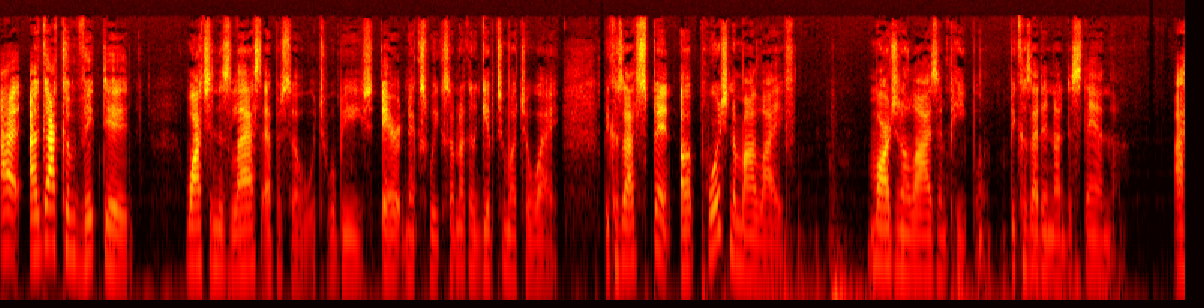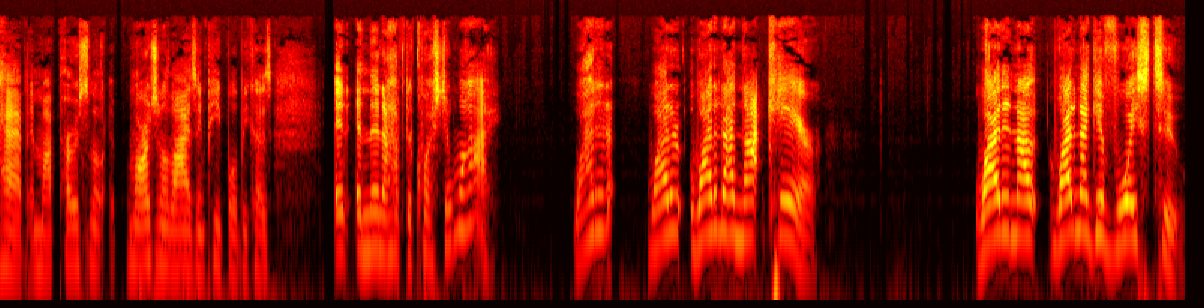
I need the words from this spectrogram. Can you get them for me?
I I got convicted watching this last episode, which will be aired next week. So I'm not going to give too much away because I've spent a portion of my life marginalizing people because I didn't understand them. I have in my personal marginalizing people because, and and then I have to question why. Why did why did why did I not care? Why didn't I why didn't I give voice to?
